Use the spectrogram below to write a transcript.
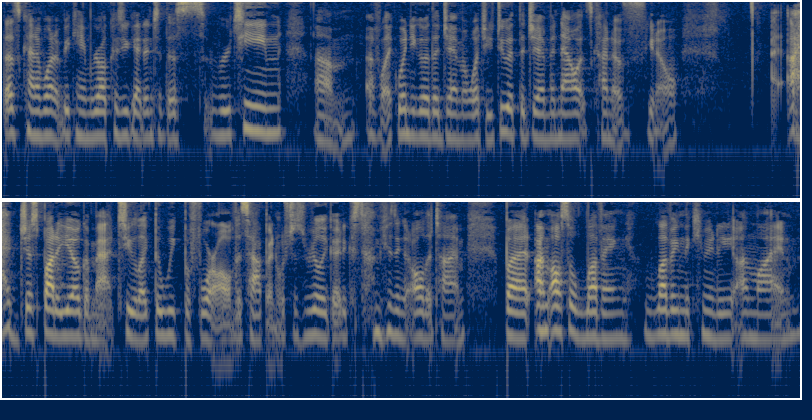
That's kind of when it became real because you get into this routine um, of like when you go to the gym and what you do at the gym, and now it's kind of you know. I had just bought a yoga mat too, like the week before all of this happened, which is really good because I'm using it all the time. But I'm also loving, loving the community online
